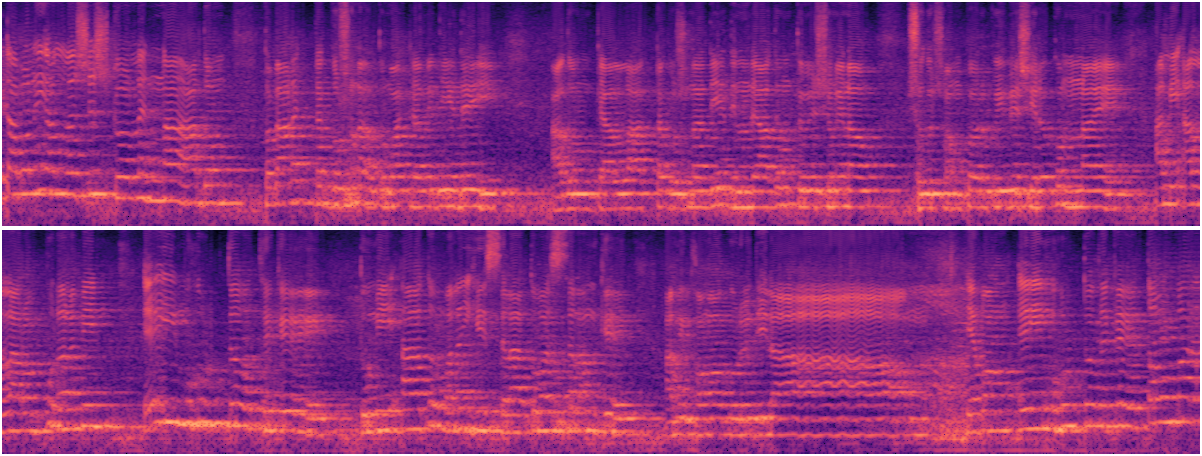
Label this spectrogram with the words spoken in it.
এটা বলি আল্লাহ শেষ করলেন না আদম। তবে আরেকটা ঘোষণা তোমাকে আমি দিয়ে দেই। আদমকে আল্লাহ একটা ঘোষণা দিয়ে দিলেন, রে আদম, তুমি শুনে নাও, শুধু সম্পর্কই বেশি এরকম নয়। আমি আল্লাহ রব্বুল আলামিন এই মুহূর্ত থেকে তুমি আদম আলাইহিস সালাতু ওয়াস সালামকে আমি ক্ষমা করে দিলাম। এবং এই মুহূর্ত থেকে তওবার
